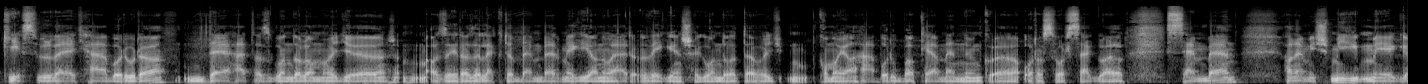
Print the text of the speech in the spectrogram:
készülve egy háborúra, de hát azt gondolom, hogy azért az a legtöbb ember még január végén se gondolta, hogy komolyan háborúba kell mennünk Oroszországgal szemben, ha nem is mi még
